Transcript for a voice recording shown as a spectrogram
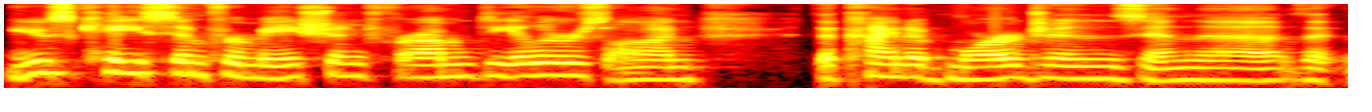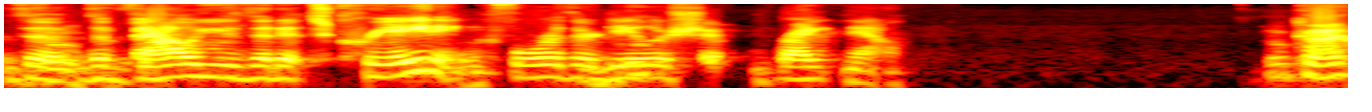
use case information from dealers on the kind of margins and the the, the, mm-hmm. the value that it's creating for their mm-hmm. dealership right now. Okay.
